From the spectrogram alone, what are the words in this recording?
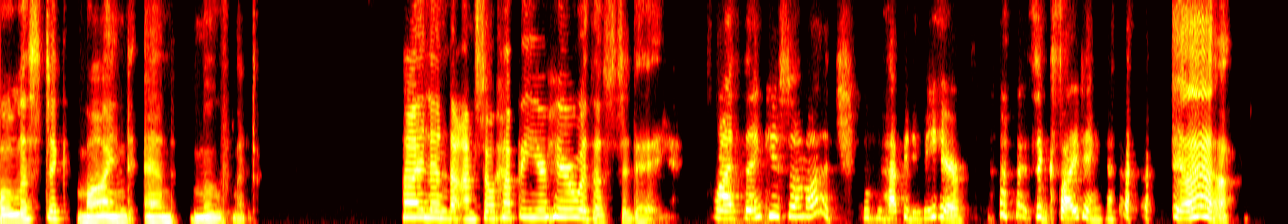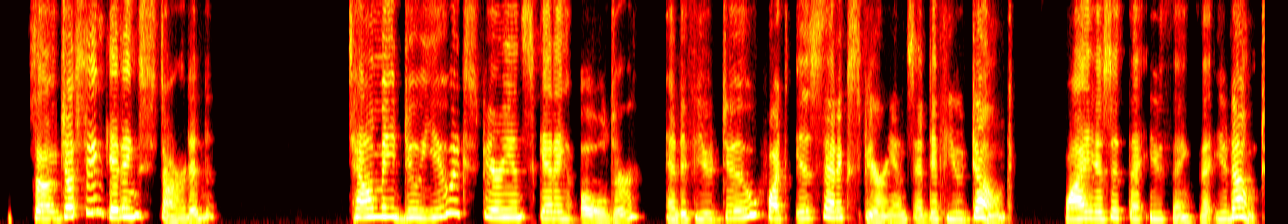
Holistic Mind and Movement. Hi, Linda. I'm so happy you're here with us today. Why, thank you so much. I'm happy to be here. it's exciting. yeah. So, just in getting started, tell me do you experience getting older? And if you do, what is that experience? And if you don't, why is it that you think that you don't?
